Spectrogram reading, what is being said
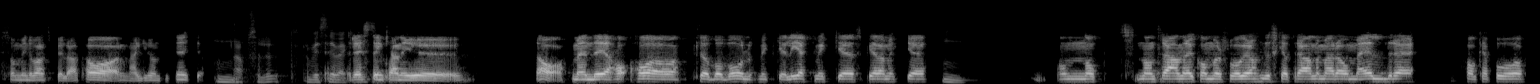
som innebandyspelare, att ha den här grundtekniken. Absolut. Vi ser verkligen. Resten kan ju, ja, men det ha, ha klubba och boll mycket, lek mycket, spela mycket. Mm. Om något, någon tränare kommer och frågar om du ska träna med dem äldre, haka på,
